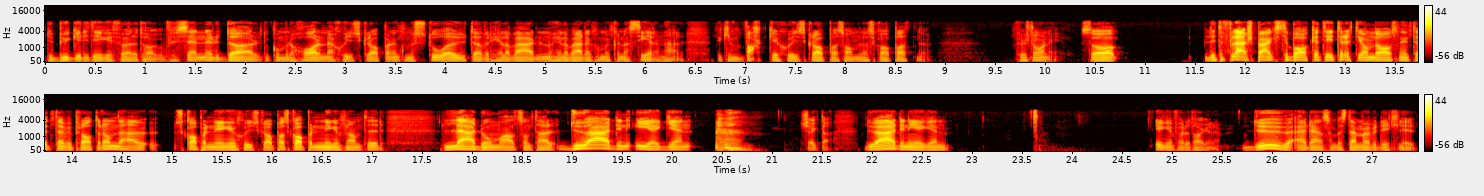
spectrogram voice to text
Du bygger ditt eget företag, för sen när du dör, då kommer du ha den här skyskrapan, den kommer stå ut över hela världen och hela världen kommer kunna se den här. Vilken vacker skyskrapa Samuel har skapat nu. Förstår ni? Så, lite flashbacks tillbaka till 30 avsnittet där vi pratade om det här, skapa din egen skyskrapa, skapa din egen framtid, lärdom och allt sånt här. Du är din egen, ursäkta, du är din egen egenföretagare. Du är den som bestämmer över ditt liv.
